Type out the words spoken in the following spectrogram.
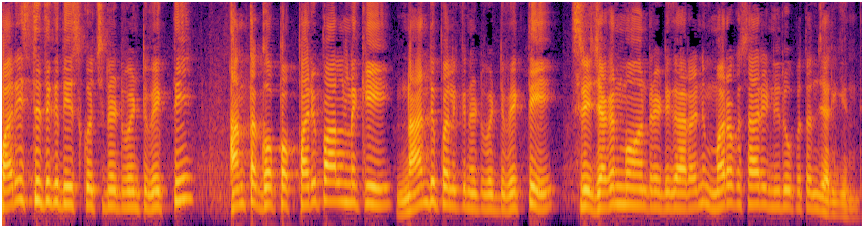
పరిస్థితికి తీసుకొచ్చినటువంటి వ్యక్తి అంత గొప్ప పరిపాలనకి నాంది పలికినటువంటి వ్యక్తి శ్రీ జగన్మోహన్ రెడ్డి గారని మరొకసారి నిరూపితం జరిగింది.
